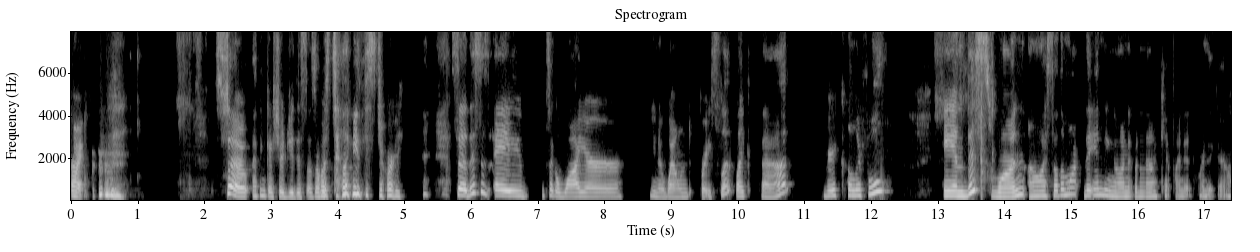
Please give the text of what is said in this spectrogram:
All right. so I think I showed you this as I was telling you the story so this is a, it's like a wire, you know, wound bracelet like that. Very colorful. And this one, oh, I saw the mark, the ending on it, but I can't find it. Where did it go?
